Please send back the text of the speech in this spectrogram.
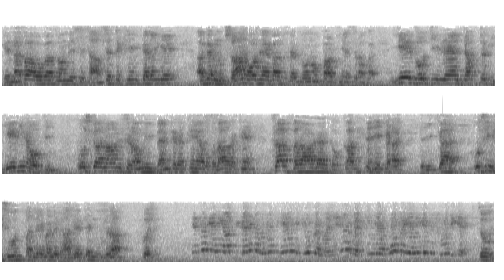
کہ نفع ہوگا تو ہم اس حساب سے تقسیم کریں گے۔ اگر نقصان ہو جائے گا تو پھر دونوں پارٹیاں اس طرح پر یہ دو چیزیں جب تک یہ نہیں ہوتی اس کا نام اسلامی بینک رکھیں یا خدا رکھیں سب فراڈ ہے دھوکہ دینے کا طریقہ ہے؟ اسی سود پر لیبر لگا دیتے ہیں دوسرا کچھ یعنی یعنی سود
